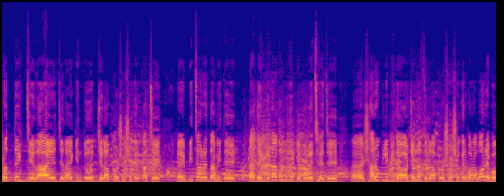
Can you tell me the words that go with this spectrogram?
প্রত্যেক জেলায় জেলায় কিন্তু জেলা প্রশাসকের কাছে বিচারের দাবিতে তাদের নেতাকর্মীদেরকে বলেছে যে স্মারকলিপি দেওয়ার জন্য জেলা প্রশাসকের বরাবর এবং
